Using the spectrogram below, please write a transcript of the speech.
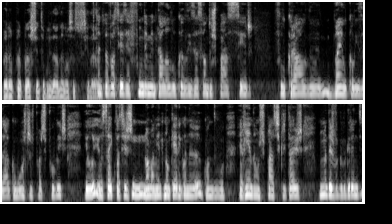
para, para, para, a sustentabilidade da nossa sociedade. Portanto, para vocês é fundamental a localização do espaço ser fulcral, bem localizado, com bons transportes públicos. Eu, eu sei que vocês normalmente não querem, quando, quando arrendam espaços de escritórios, uma das grandes.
